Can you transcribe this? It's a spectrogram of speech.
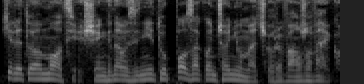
kiedy to emocje sięgnęły zenitu po zakończeniu meczu rewanżowego.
